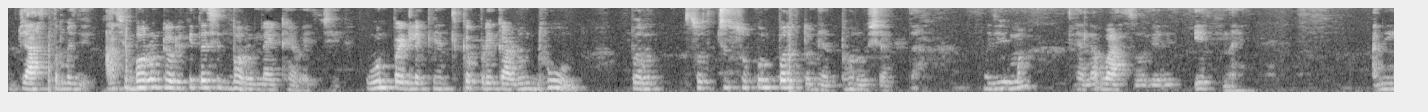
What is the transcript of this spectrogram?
जास्त म्हणजे अशी भरून ठेवली की तशीच भरून नाही ठेवायची. ऊन पडलं की कपडे काढून धुवून परत स्वच्छ सुकून परत तुम्ही यात भरू शकता. म्हणजे मग ह्याला वास वगैरे येत नाही. आणि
